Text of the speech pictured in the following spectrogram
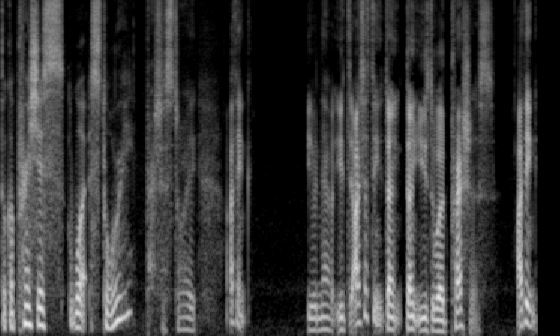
とか precious what story? Precious story. I think you would never, you, I just think don't, don't use the word precious. I think,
